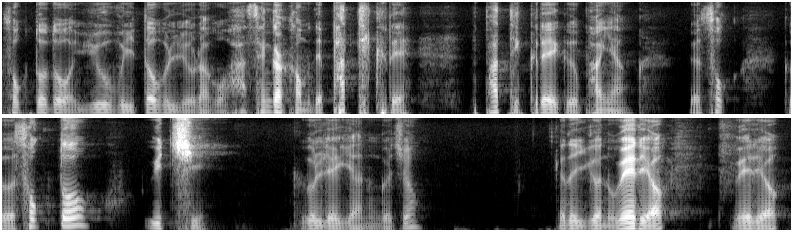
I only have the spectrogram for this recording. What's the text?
속도도 UVW라고 생각하면 돼. 파티클의 파티클의 그 방향 그 속, 그 속도, 위치 그걸 얘기하는 거죠. 그래서 이건 외력, 외력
